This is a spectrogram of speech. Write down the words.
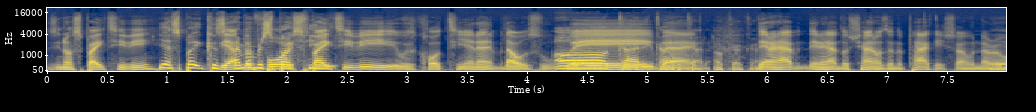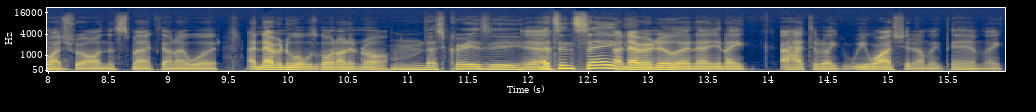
You know Spike TV. Yeah, Spike. Because yeah. I remember before Spike, Spike TV. TV, it was called TNN. But that was Oh, way got it, got back. it, got it. Okay, okay. They didn't have they didn't have those channels in the package, so I would never Yeah. watch Raw and then SmackDown. I would. I never knew what was going on in Raw. Mm, that's crazy. Yeah. That's insane. I never knew, and then you like I had to like rewatch it. And I'm like, damn, like.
